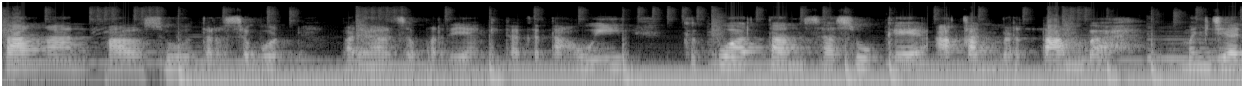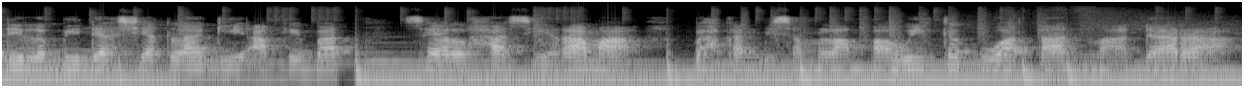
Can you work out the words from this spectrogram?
tangan palsu tersebut. Padahal seperti yang kita ketahui, kekuatan Sasuke akan bertambah menjadi lebih dahsyat lagi akibat sel Hashirama, bahkan bisa melampaui kekuatan Madara.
